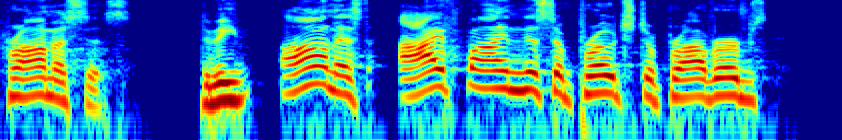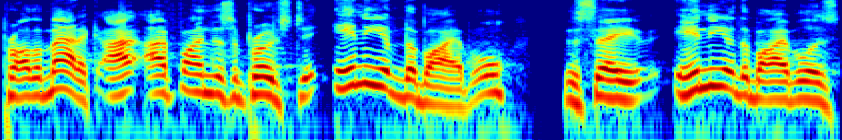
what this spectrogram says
promises? To be honest, I find this approach to Proverbs problematic. I, I, find this approach to any of the Bible, to say any of the Bible is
